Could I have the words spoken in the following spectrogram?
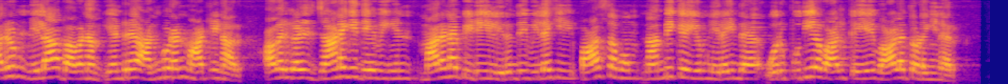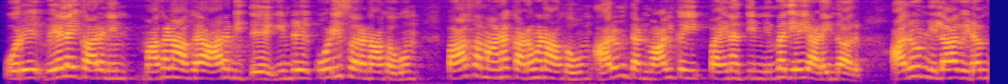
அருண் நிலா பவனம் என்று அன்புடன் மாற்றினார். அவர்கள் ஜானகி தேவியின் மரண பிடியில் இருந்து விலகி பாசமும் நம்பிக்கையும் நிறைந்த ஒரு புதிய வாழ்க்கையை வாழத் தொடங்கினர். ஒரு வேலைக்காரனின் மகனாக ஆரம்பித்து இன்று கோடீஸ்வரனாகவும் பாசமான கணவனாகவும் அருண் தன் வாழ்க்கை பயணத்தின் நிம்மதியை அடைந்தார். அருண் நிலாவிடம்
